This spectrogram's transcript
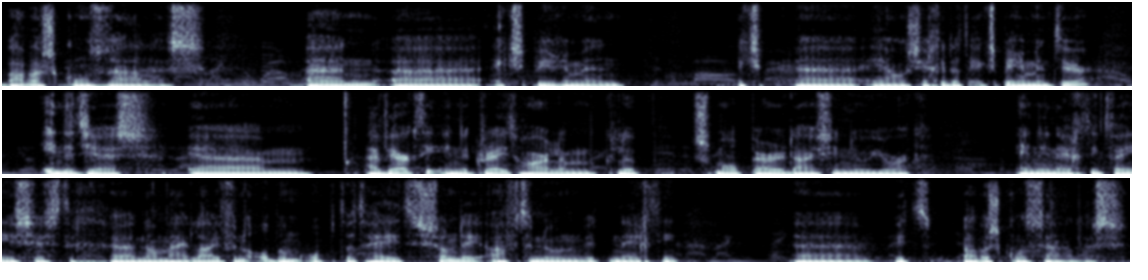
Babas Gonzales. Een eh, experiment... exp- eh, ja, hoe zeg je dat? Experimenteur in de jazz. Ehm, hij werkte in de Great Harlem Club Small Paradise in New York. En in 1962 eh, nam hij live een album op dat heet Sunday Afternoon with, 19, eh, with Babas Gonzales.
